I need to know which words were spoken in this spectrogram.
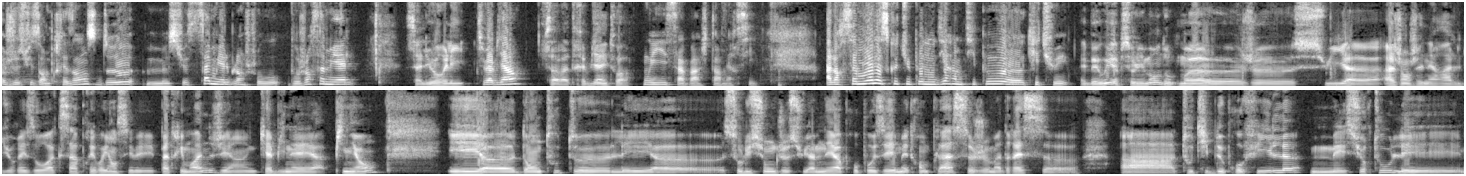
je suis en présence de monsieur Samuel Blanchot. Bonjour Samuel. Salut Aurélie. Tu vas bien? Ça va très bien et toi? Oui, ça va, je te remercie. Alors Samuel, est-ce que tu peux nous dire un petit peu euh, qui tu es? Eh bien oui, absolument. Donc moi, euh, je suis euh, agent général du réseau AXA Prévoyance et Patrimoine. J'ai un cabinet à Pignan. Et euh, dans toutes euh, les euh, solutions que je suis amené à proposer et mettre en place, je m'adresse à tout type de profil, mais surtout les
